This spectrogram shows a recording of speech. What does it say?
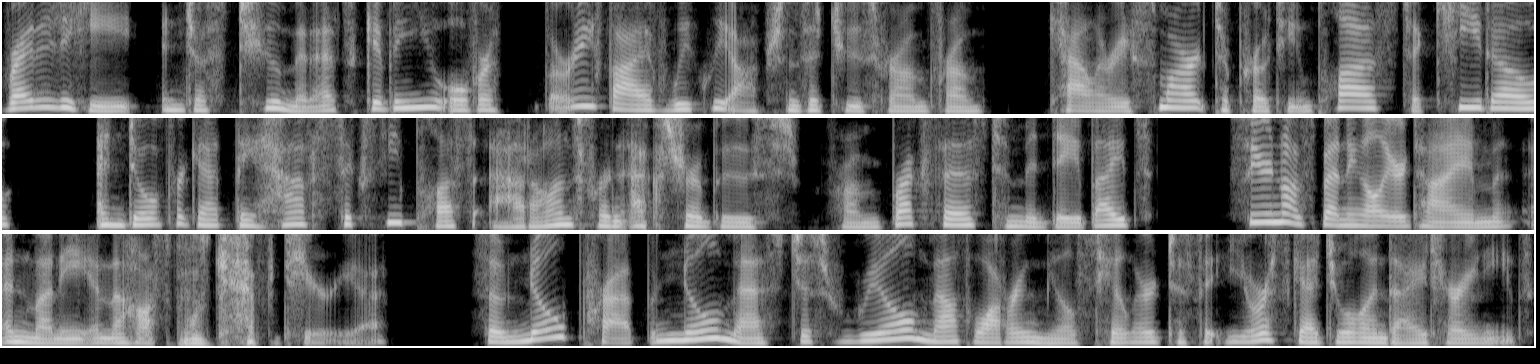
ready to heat in just two minutes, giving you over 35 weekly options to choose from, from Calorie Smart to Protein Plus to Keto. And don't forget, they have 60 plus add ons for an extra boost from breakfast to midday bites so you're not spending all your time and money in the hospital cafeteria. So no prep, no mess, just real mouthwatering meals tailored to fit your schedule and dietary needs.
